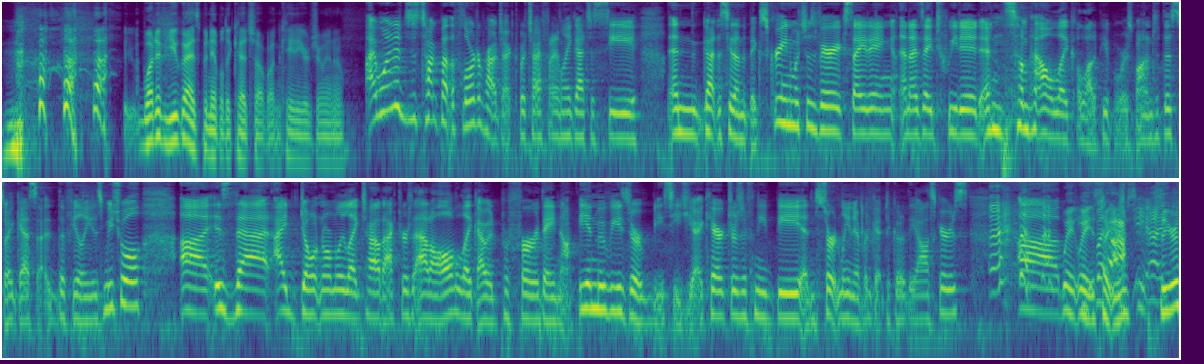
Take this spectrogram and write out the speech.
what have you guys been able to catch up on, Katey or Joanna? I wanted to just talk about the Florida Project, which I finally got to see and got to see it on the big screen, which was very exciting. And as I tweeted, and somehow like a lot of people responded to this, so I guess the feeling is mutual, uh, is that I don't normally like child actors at all. Like I would prefer they not be in movies or be CGI characters if need be, and certainly never get to go to the Oscars. Um, Wait, wait. So you're, so you're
